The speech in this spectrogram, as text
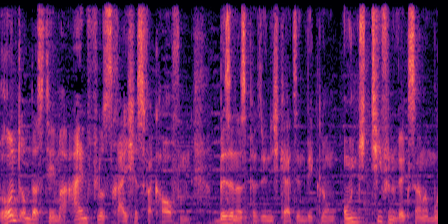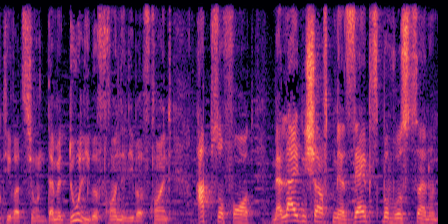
rund um das Thema einflussreiches Verkaufen, Business Persönlichkeitsentwicklung und tiefenwirksame Motivation, damit du, liebe Freundin, lieber Freund, ab sofort mehr Leidenschaft, mehr Selbstbewusstsein und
